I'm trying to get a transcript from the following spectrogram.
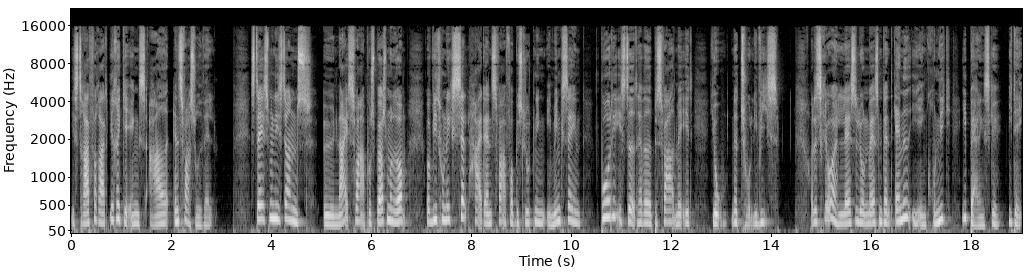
i strafferet i regeringens eget ansvarsudvalg. Statsministerens øh, nej-svar på spørgsmålet om, hvorvidt hun ikke selv har et ansvar for beslutningen i Mink-sagen, burde i stedet have været besvaret med et jo, naturligvis. Og det skriver Lasse Lund Madsen blandt andet i en kronik i Berlingske i dag.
